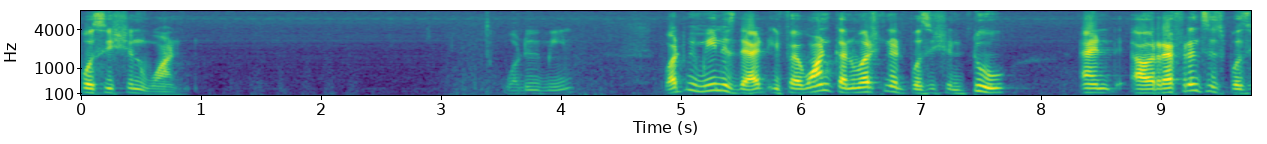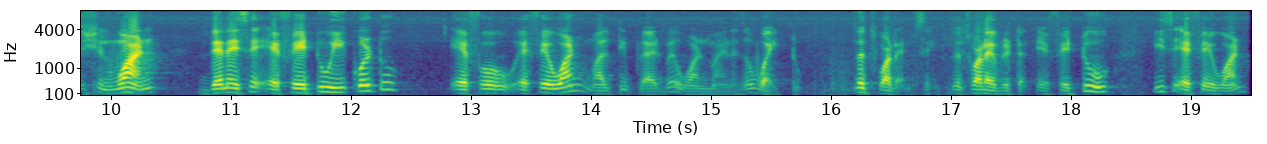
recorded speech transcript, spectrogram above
position 1 what do you mean? What we mean is that if I want conversion at position 2 and our reference is position 1, then I say F A 2 equal to F, o, F A 1 multiplied by 1 minus of Y 2 that is what I am saying that is what I have written F A 2 is F A 1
